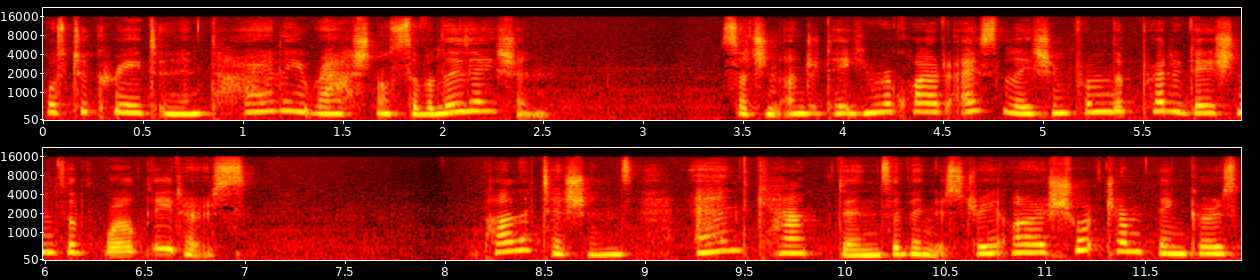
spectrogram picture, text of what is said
was to create an entirely rational civilization. Such an undertaking required isolation from the predations of world leaders. Politicians and captains of industry are short term thinkers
